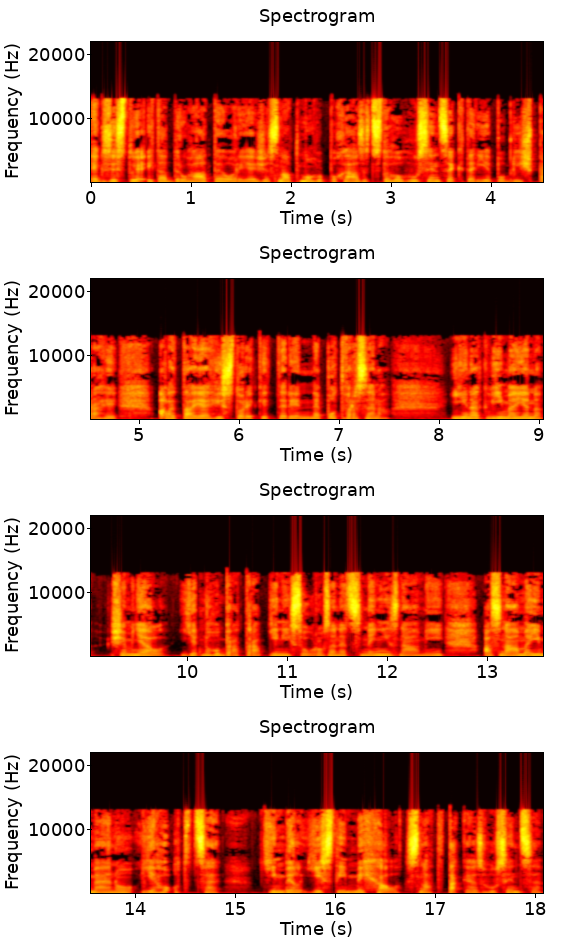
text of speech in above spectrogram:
existuje i ta druhá teorie, že snad mohl pocházet z toho Husince, který je poblíž Prahy, ale ta je historiky tedy nepotvrzena. Jinak víme jen, že měl jednoho bratra, jiný sourozenec není známý a známe jméno jeho otce tím byl jistý Michal, snad také z Husince.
